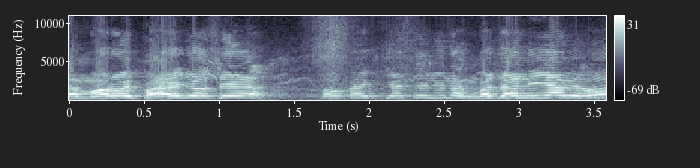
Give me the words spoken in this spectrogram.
એ મારો ભાઈડો છે. બહુ કાંઈ કહેતો નહીં મજા નહીં આવે હો.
